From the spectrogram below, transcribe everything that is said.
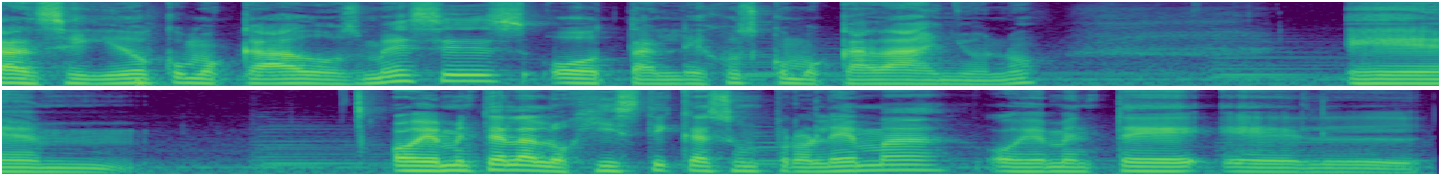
tan seguido como cada dos meses o tan lejos como cada año, ¿no? Em, obviamente la logística es un problema, obviamente el,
